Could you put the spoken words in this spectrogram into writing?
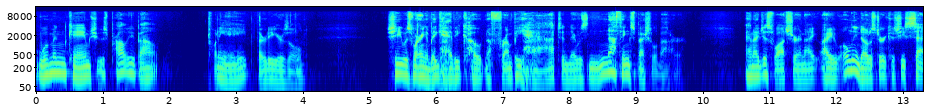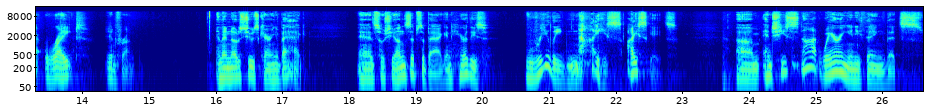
woman came, she was probably about 28, 30 years old. She was wearing a big heavy coat and a frumpy hat, and there was nothing special about her. And I just watched her, and I, I only noticed her because she sat right in front. And I noticed she was carrying a bag. And so she unzips a bag, and here are these really nice ice skates. Um, and she's not wearing anything that's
